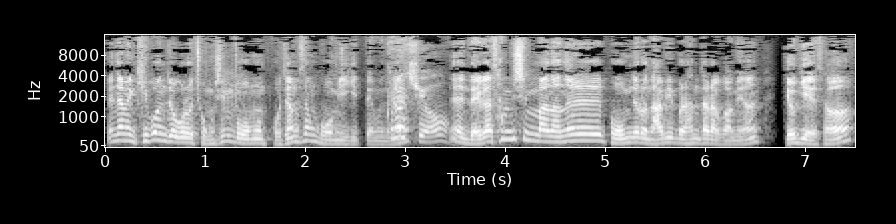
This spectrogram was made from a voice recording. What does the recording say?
왜냐하면 기본적으로 종신보험은 보장성 보험이기 때문에 그렇죠. 네, 내가 30만 원을 보험료로 납입을 한다라고 하면 여기에서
